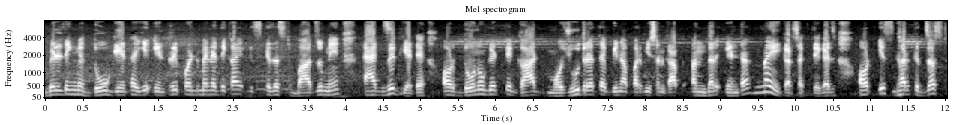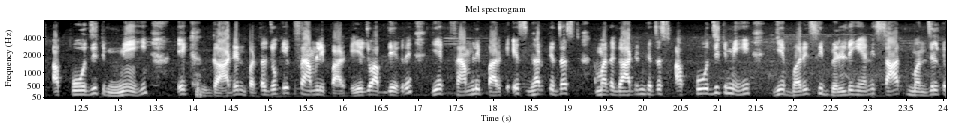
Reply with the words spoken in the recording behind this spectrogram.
बिल्डिंग में दो गेट है, ये एंट्री पॉइंट मैंने देखा है, इसके जस्ट बाजू में एग्जिट गेट है और दोनों गेट पे गार्ड मौजूद रहते हैं, बिना परमिशन का आप अंदर एंटर नहीं कर सकते गज और इस घर के जस्ट अपोजिट में ही एक गार्डन पड़ता है, जो कि एक फैमिली पार्क है। ये जो आप देख रहे हैं, ये एक फैमिली पार्क है। इस घर के जस्ट मतलब गार्डन के जस्ट अपोजिट में ही ये बड़ी सी बिल्डिंग है, यानी सात मंजिल के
